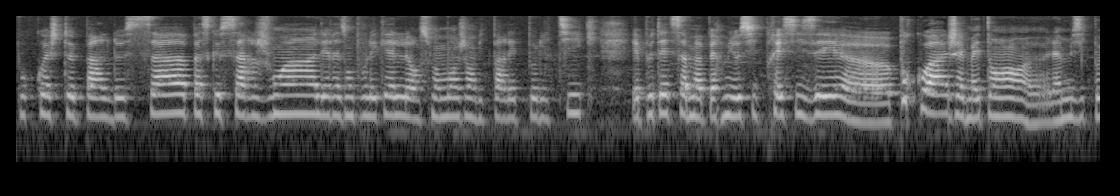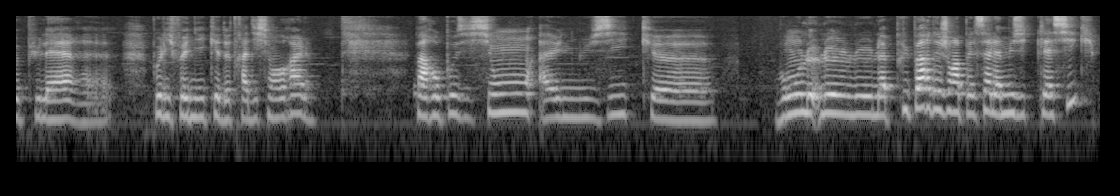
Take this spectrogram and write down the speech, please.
Pourquoi je te parle de ça? Parce que ça rejoint les raisons pour lesquelles en ce moment j'ai envie de parler de politique. Et peut-être ça m'a permis aussi de préciser euh, pourquoi j'aimais tant euh, la musique populaire, euh, polyphonique et de tradition orale. Par opposition à une musique... bon, la plupart des gens appellent ça la musique classique.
